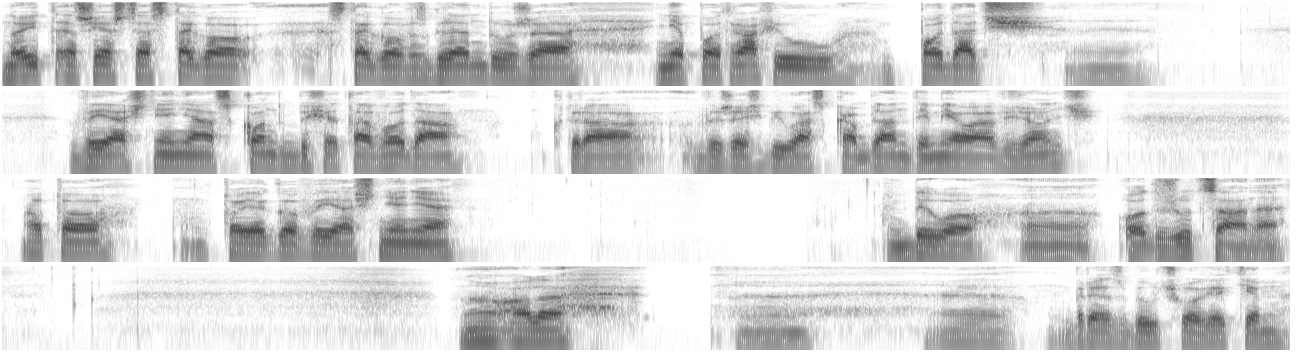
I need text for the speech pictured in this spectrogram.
No i też jeszcze z tego, z tego względu, że nie potrafił podać y, wyjaśnienia, skąd by się ta woda, która wyrzeźbiła skablandy, miała wziąć, no to, to jego wyjaśnienie było y, odrzucane. No ale E, Brez był człowiekiem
